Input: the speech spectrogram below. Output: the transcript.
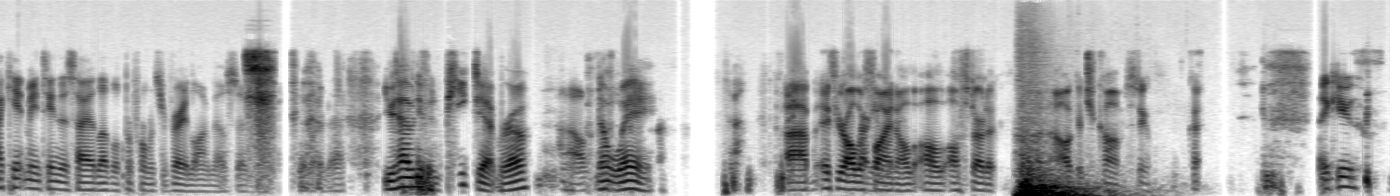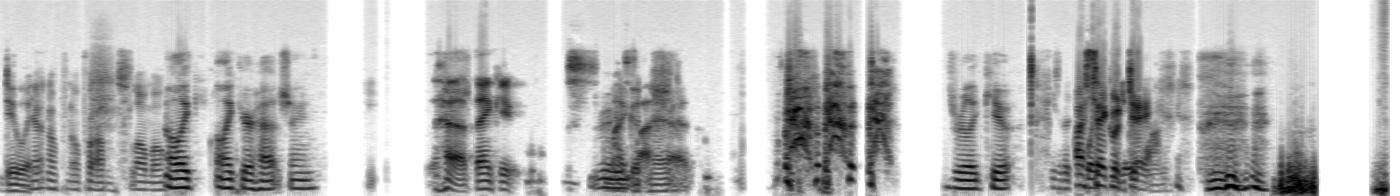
I can't maintain this high level of performance for very long though, so be aware of that. You haven't even peaked yet, bro. Oh, No way. Um, if you're all are fine. I'll, I'll I'll start it. I'll get you comms too. Okay. Thank you. Do it. Yeah, no no problem. Slow mo. I like I like your hat, Shane. Thank you. Very My good hat. It's really cute. He's the I say good day. liaison.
